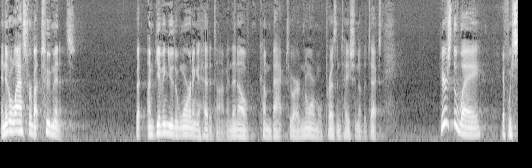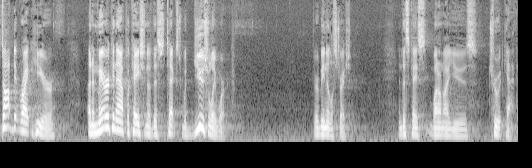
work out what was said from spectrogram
And it'll last for about two minutes. But I'm giving you the warning ahead of time, and then I'll come back to our normal presentation of the text. Here's the way, if we stopped it right here, an American application of this text would usually work. There would be an illustration. In this case, why don't I use Truett Cathy?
